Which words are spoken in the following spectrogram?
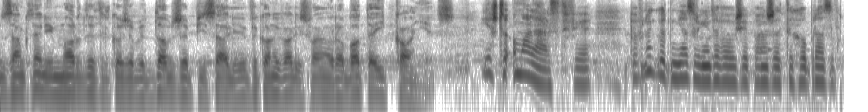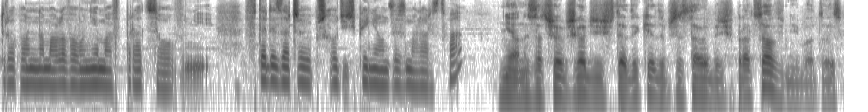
zamknęli mordy, tylko żeby dobrze pisali, wykonywali swoją robotę i koniec. Jeszcze o malarstwie. Pewnego dnia zorientował się Pan, że tych obrazów, które Pan namalował, nie ma w pracowni. Wtedy zaczęły przychodzić pieniądze z malarstwa? Nie, one zaczęły przychodzić wtedy, kiedy przestały być w pracowni, bo to jest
